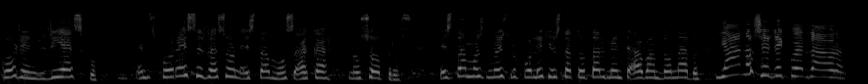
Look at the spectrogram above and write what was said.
corren riesgo. Entonces, por esa razón estamos acá nosotros. Estamos, nuestro colegio está totalmente abandonado. Ya no se recuerda ahora,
